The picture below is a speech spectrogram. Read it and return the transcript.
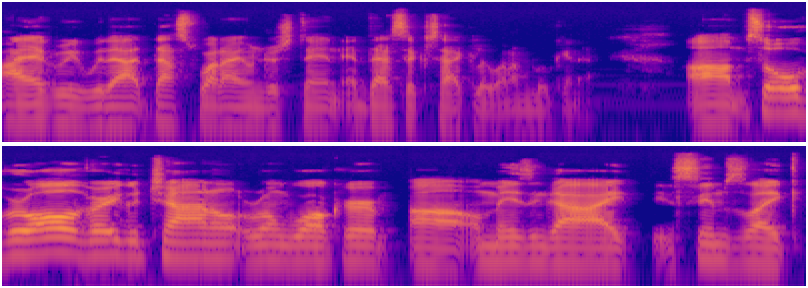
i agree with that. That's what i understand and that's exactly what i'm looking at. Um so overall very good channel ron walker uh amazing guy. It seems like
